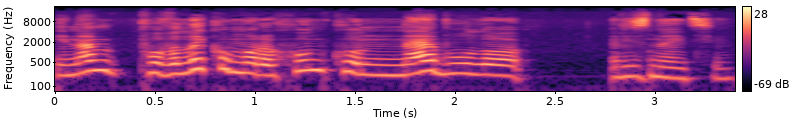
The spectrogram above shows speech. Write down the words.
І нам по великому рахунку не було різниці.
